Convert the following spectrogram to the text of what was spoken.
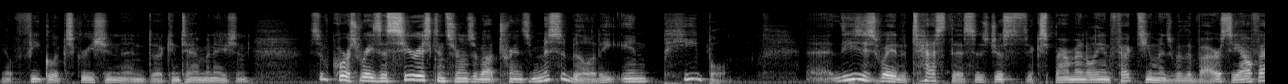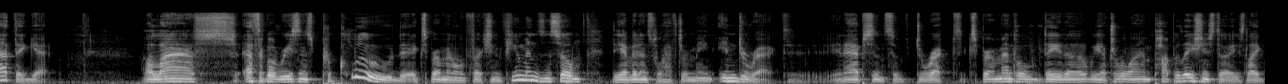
you know, fecal excretion and uh, contamination. This, of course, raises serious concerns about transmissibility in people. Uh, the easiest way to test this is just experimentally infect humans with the virus, see how fat they get. Alas, ethical reasons preclude experimental infection of humans, and so the evidence will have to remain indirect. In absence of direct experimental data, we have to rely on population studies, like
